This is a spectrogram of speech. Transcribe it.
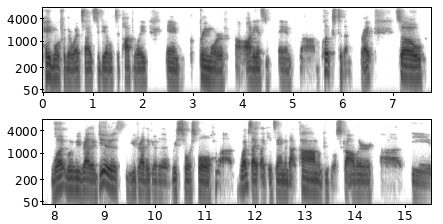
paid more for their websites to be able to populate and bring more uh, audience and um, clicks to them, right? So what would we rather do is you'd rather go to a resourceful uh, website like examine.com or Google Scholar, uh, the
